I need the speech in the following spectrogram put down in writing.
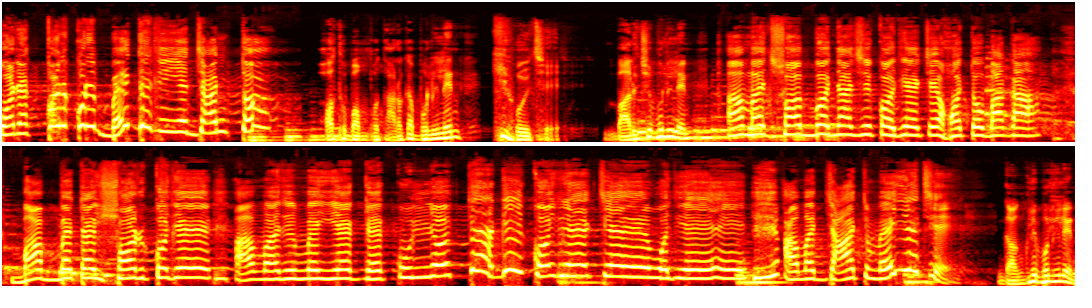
কড়াকর করে বেঁধে নিয়ে যান তো। হতবম্ব দারোগা বলিলেন কি হয়েছে? বারুজ্যে বলিলেন আমার সর্বনাশ করেছে হতবাগা। বাপ বেটাই সর করে আমার মেয়েকে কুল্লো ত্যাগই করেছে ওরে আমার জাত মেয়েছে। গাঙ্গুলি বলিলেন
